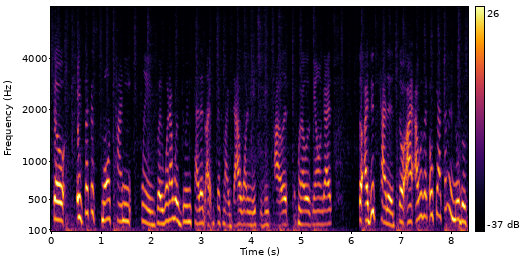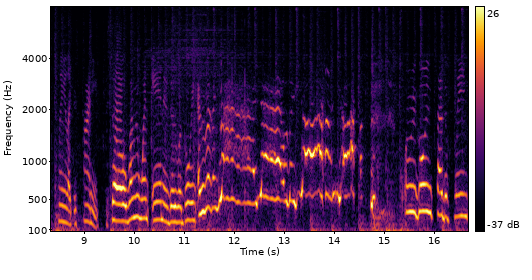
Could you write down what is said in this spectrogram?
So it's like a small, tiny plane. But when I was doing cadet, I, because my dad wanted me to be pilot when I was young, guys. So I did cadet. So I, I was like, okay, I kind of know those planes, like it's tiny. So when we went in and they were going, everybody was like, yeah, yeah. I was like, yeah, yeah. when we go inside the plane,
